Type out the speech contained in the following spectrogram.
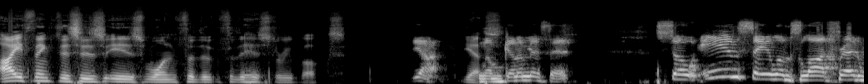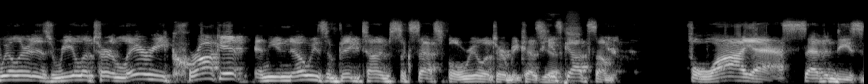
I think this is is one for the for the history books. Yeah, Yes. and I'm gonna miss it. So in Salem's Lot, Fred Willard is realtor Larry Crockett, and you know he's a big time successful realtor because he's got some fly ass 70s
